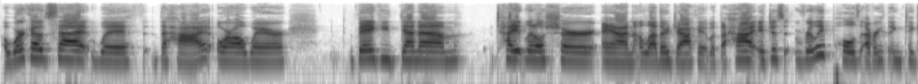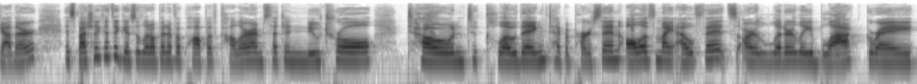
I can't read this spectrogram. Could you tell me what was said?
a workout set with the hat, or I'll wear baggy denim, tight little shirt, and a leather jacket with the hat. It just really pulls everything together, especially because it gives a little bit of a pop of color. I'm such a neutral, toned clothing type of person. All of my outfits are literally black, gray,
